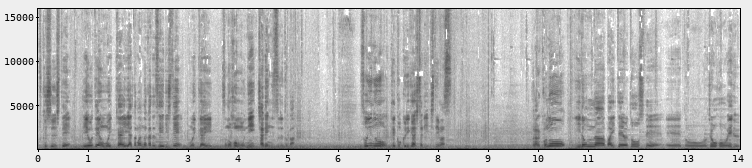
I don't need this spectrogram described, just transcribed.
復習してで要点をもう一回頭の中で整理してもう一回その本にチャレンジするとか。そういうのを結構繰り返したりしています。だからこのいろんな媒体を通して、えーと、情報を得る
